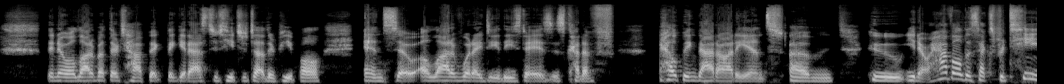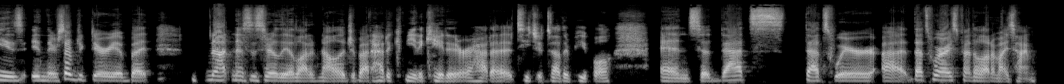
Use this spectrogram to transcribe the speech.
They know a lot about their topic. They get asked to teach it to other people. And so a lot of what I do these days is kind of helping that audience um, who you know have all this expertise in their subject area but not necessarily a lot of knowledge about how to communicate it or how to teach it to other people. And so that's that's where uh, that's where i spend a lot of my time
